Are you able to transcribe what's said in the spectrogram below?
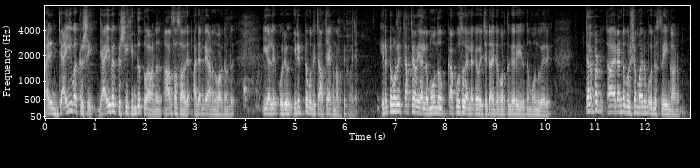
കാര്യം ജൈവ കൃഷി ജൈവ കൃഷി ഹിന്ദുത്വമാണ് ആർ എസ് എസ് അജണ്ടയാണെന്ന് പറഞ്ഞുകൊണ്ട് ഇയാൾ ഒരു ഇരുട്ടുമുറി ചർച്ചയൊക്കെ നടത്തി കളഞ്ഞു. ഇരുട്ടുമുറി ചർച്ച അറിയാമല്ലോ മൂന്ന് കക്കൂസ് കല്ലൊക്കെ വെച്ചിട്ട് അതിന്റെ പുറത്ത് കയറി ഇരുന്ന് മൂന്ന് പേര്. ചിലപ്പോൾ രണ്ട് പുരുഷന്മാരും ഒരു സ്ത്രീയും കാണും.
